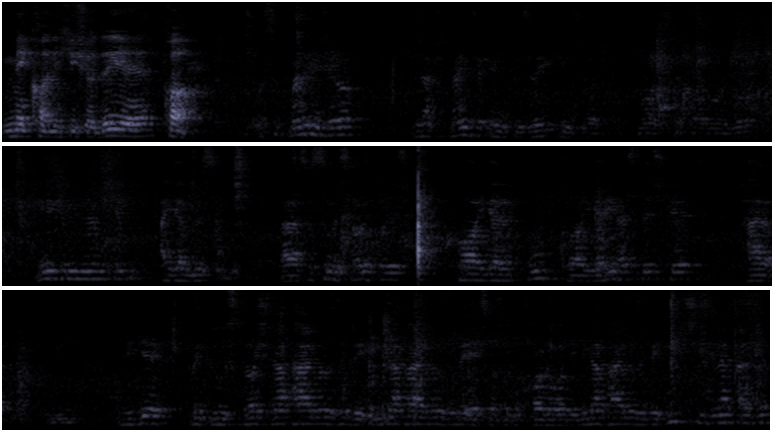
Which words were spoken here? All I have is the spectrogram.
مکانیکی شده کار من اینجا من اینجا انتظایی که اینجا اینه که می‌بینم که اگر مثل بر اساس مثال خودش کارگر خوب کارگری هستش که هر دیگه به دوستاش نپردازه به این نپردازه به احساسات خانوادگی نپردازه به هیچ چیزی نپردازه.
